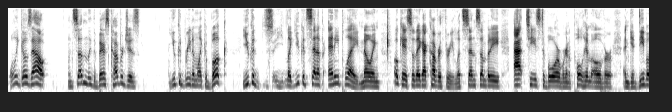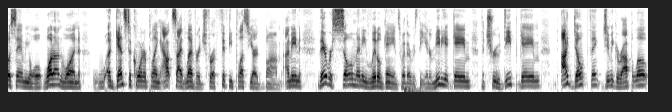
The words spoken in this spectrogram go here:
Well, he goes out and suddenly the Bears coverages you could read them like a book you could like you could set up any play knowing okay so they got cover three. Let's send somebody at Teez Tabor we're gonna pull him over and get Deebo Samuel one on one against a corner playing outside leverage for a 50 plus yard bomb. I mean there were so many little gains whether it was the intermediate game the true deep game. I don't think Jimmy Garoppolo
